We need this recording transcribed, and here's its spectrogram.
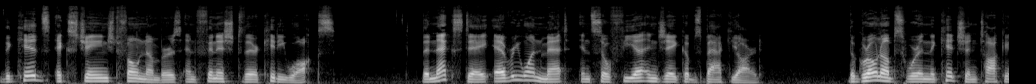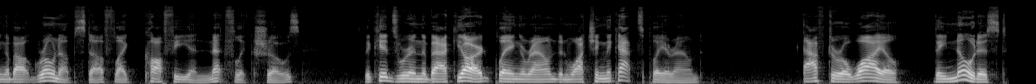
The kids exchanged phone numbers and finished their kitty walks. The next day, everyone met in Sophia and Jacob's backyard. The grown ups were in the kitchen talking about grown up stuff like coffee and Netflix shows. The kids were in the backyard playing around and watching the cats play around. After a while, they noticed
